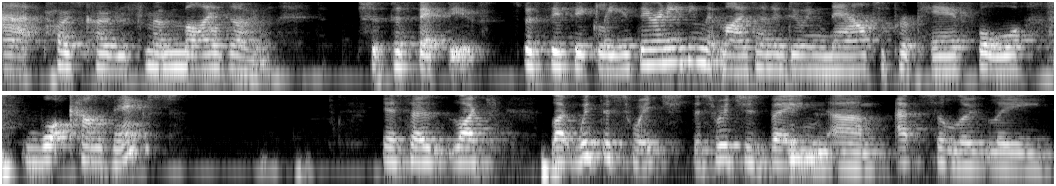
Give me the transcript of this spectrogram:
at post COVID from a MyZone perspective specifically? Is there anything that MyZone are doing now to prepare for what comes next? Yeah, so like like with the switch, the switch has been um, absolutely,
